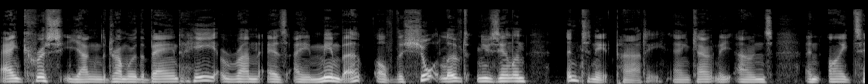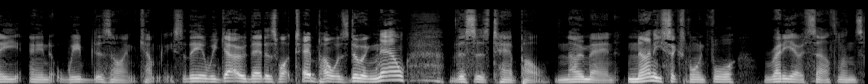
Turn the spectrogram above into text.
And Chris Young, the drummer of the band, he run as a member of the short-lived New Zealand Internet Party and currently owns an IT and web design company. So there we go. That is what Tadpole is doing now. This is Tadpole, No Man, 96.4 Radio Southlands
